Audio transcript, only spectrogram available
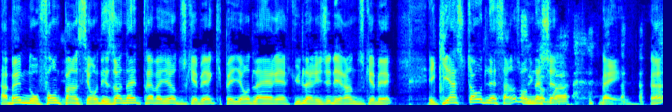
à même nos fonds de pension, des honnêtes travailleurs du Québec qui payons de la RRQ, de la Régie des rentes du Québec, et qui achetons de l'essence, on achète. moi. Ben, hein?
